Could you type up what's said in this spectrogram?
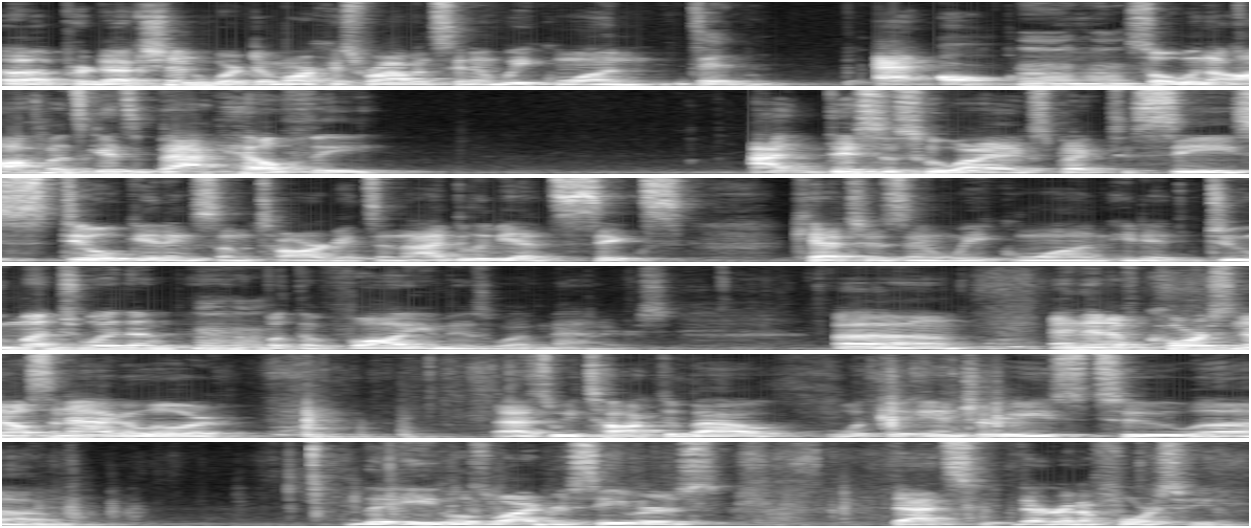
uh, production where Demarcus Robinson in week one Didn't. at all. So when the offense gets back healthy, I, this is who I expect to see still getting some targets. And I believe he had six catches in week one. He didn't do much with them, but the volume is what matters. Um, and then, of course, Nelson Agholor, as we talked about with the injuries to um, the Eagles wide receivers, that's they're going to force feed him.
